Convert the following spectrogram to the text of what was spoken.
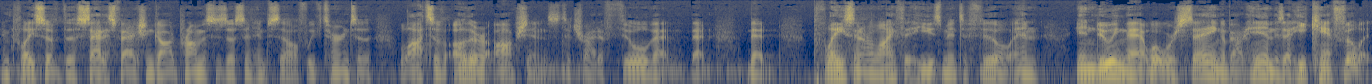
in place of the satisfaction God promises us in Himself, we've turned to lots of other options to try to fill that, that, that place in our life that He is meant to fill. And in doing that, what we're saying about Him is that He can't fill it.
